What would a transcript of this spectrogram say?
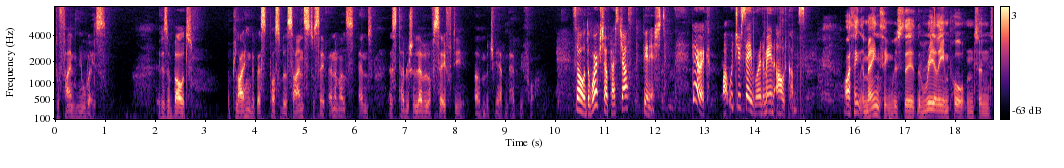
to find new ways. It is about applying the best possible science to save animals and establish a level of safety um, which we haven't had before. So the workshop has just finished. Derek, what would you say were the main outcomes? Well, I think the main thing was the, the really important and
